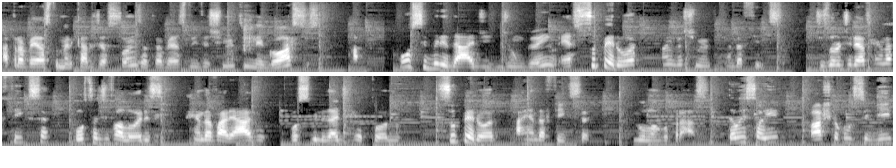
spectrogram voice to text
Através do mercado de ações, através do investimento em negócios, a possibilidade de um ganho é superior ao investimento em renda fixa. Tesouro direto, renda fixa, bolsa de valores, renda variável, possibilidade de retorno superior à renda fixa no longo prazo. Então isso aí, eu acho que eu consegui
